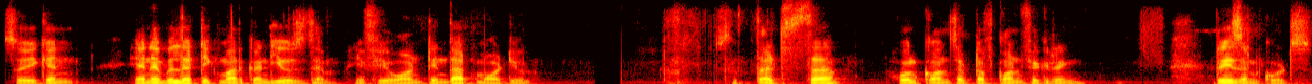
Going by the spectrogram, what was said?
So you can enable the tick mark and use them if you want in that module. So that's the whole concept of configuring reason codes.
